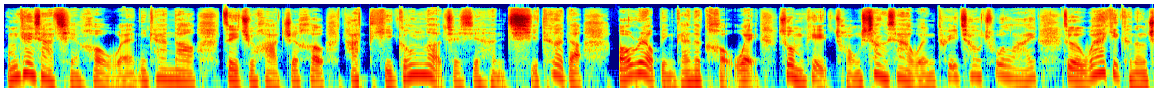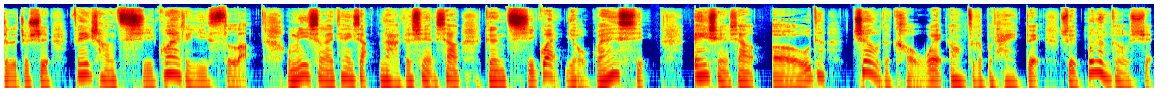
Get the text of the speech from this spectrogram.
我们看一下前后文，你看到这句话之后，它提供了这些很奇特的 Oreo 饼干的口味，所以我们可以从上下文推敲出来，这个 wacky 可能指的就是非常奇。奇怪的意思了，我们一起来看一下哪个选项跟奇怪有关系。A 选项 old 旧的口味，嗯，这个不太对，所以不能够选。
